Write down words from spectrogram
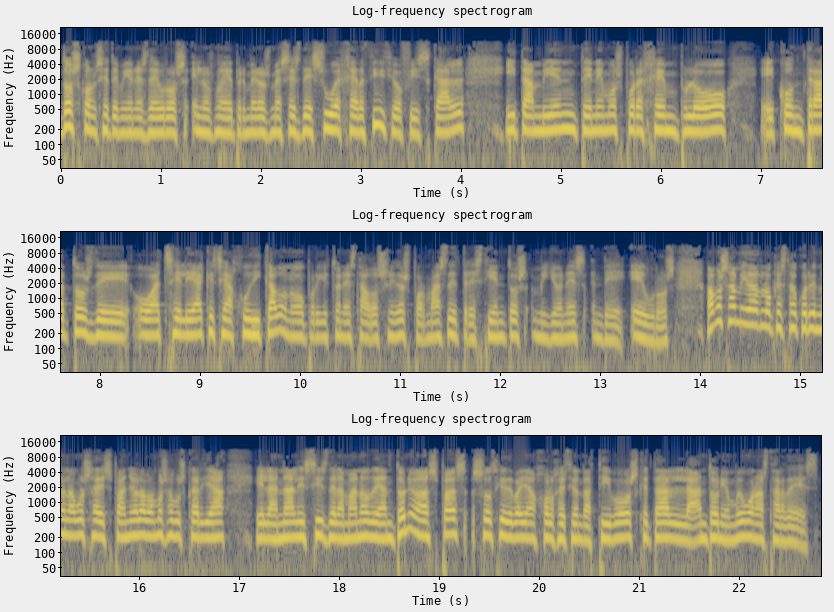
2,7 millones de euros en los nueve primeros meses de su ejercicio fiscal y también tenemos, por ejemplo, eh, contratos de OHLA que se ha adjudicado un nuevo proyecto en Estados Unidos por más de 300 millones de euros. Vamos a mirar lo que está ocurriendo en la bolsa española, vamos a buscar ya el análisis de la mano de Antonio Aspas, socio de Bayern Hall Gestión de Activos. ¿Qué tal, Antonio? Muy buenas tardes.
